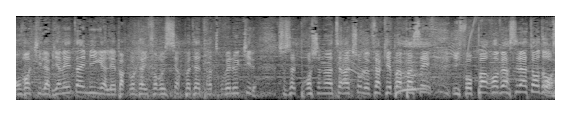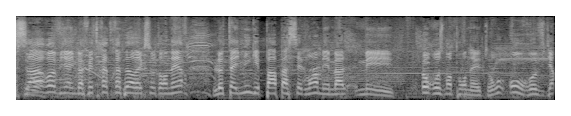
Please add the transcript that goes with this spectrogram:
On voit qu'il a bien les timings. Allez, par contre, là, il faut réussir peut-être à trouver le kill sur cette prochaine interaction. Le fer qui n'est pas passé. Il faut pas renverser la tendance. Oh, Ça bon. revient. Il m'a fait très très peur avec ce dernier. Le timing est pas passé loin, mais, mal, mais heureusement pour Naetoru, on revient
